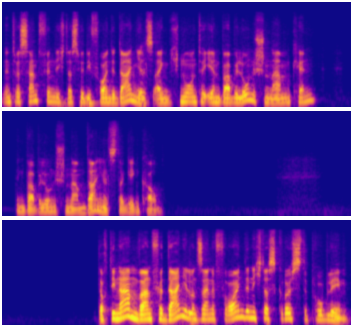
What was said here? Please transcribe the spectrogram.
Interessant finde ich, dass wir die Freunde Daniels eigentlich nur unter ihren babylonischen Namen kennen, den babylonischen Namen Daniels dagegen kaum. Doch die Namen waren für Daniel und seine Freunde nicht das größte Problem.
